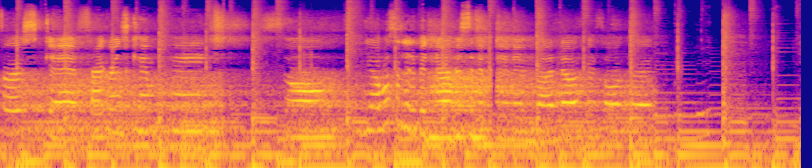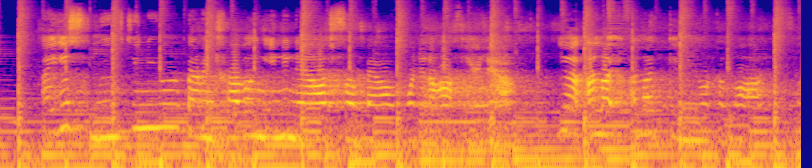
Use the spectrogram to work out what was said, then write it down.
first uh, fragrance campaign. So yeah, I was a little bit nervous in the beginning, but now it feels all good. I just moved to New York, but I've been traveling in and out for about one and a half year now. Yeah, I like I like New York a lot. So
